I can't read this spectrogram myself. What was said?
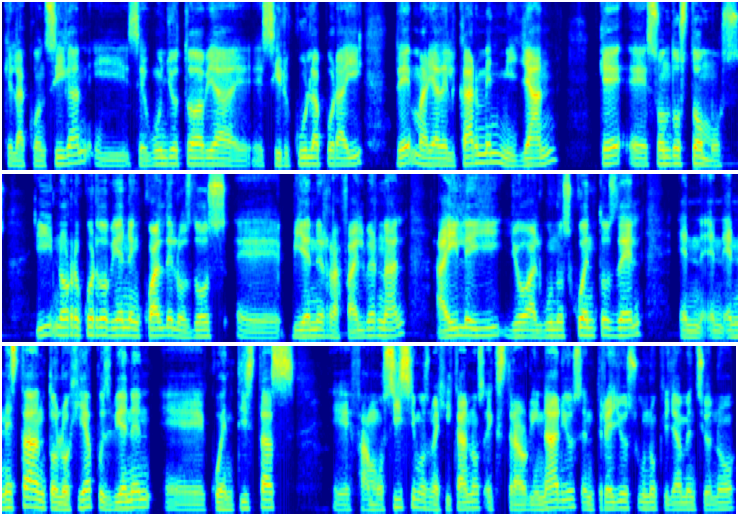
que la consigan y según yo todavía eh, circula por ahí, de María del Carmen Millán, que eh, son dos tomos y no recuerdo bien en cuál de los dos eh, viene Rafael Bernal. Ahí leí yo algunos cuentos de él. En, esta antología pues vienen cuentistas eh, famosísimos mexicanos, extraordinarios, entre ellos uno que ya mencionó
